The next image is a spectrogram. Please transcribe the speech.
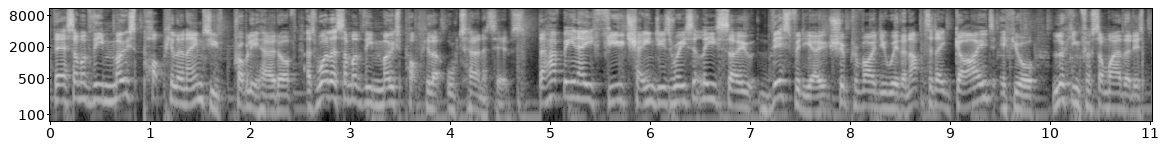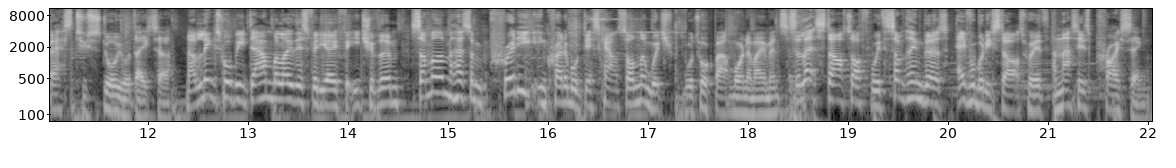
They're some of the most popular names you've probably heard of, as well as some of the most popular alternatives. There have been a few changes recently, so this video should provide you with an up-to-date guide if you're looking for somewhere that is best to store your data. Now, links will be down below this video for each of them. Some of them have some pretty incredible discounts on them, which we'll talk about more in a moment. So let's start off with something that everybody starts with, and that is pricing.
